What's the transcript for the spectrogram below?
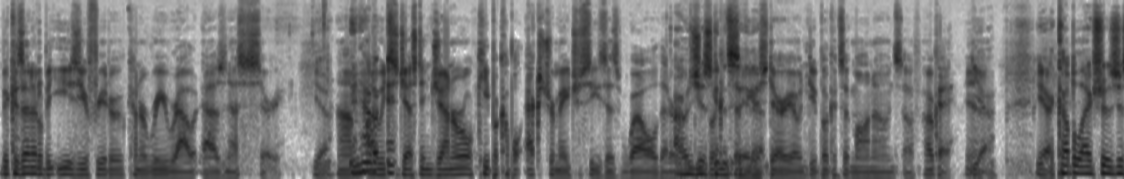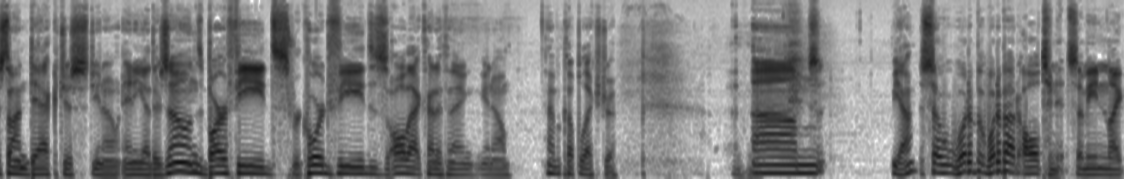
because then it'll be easier for you to kind of reroute as necessary. Yeah. Um, And have I a- would suggest in general keep a couple extra matrices as well that are I was just gonna say your that. stereo and duplicates of mono and stuff. Okay. Yeah. yeah. A couple extras just on deck, just, you know, any other zones, bar feeds, record feeds, all that kind of thing, you know. Have a couple extra. Um yeah. So what about what about alternates? I mean, like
